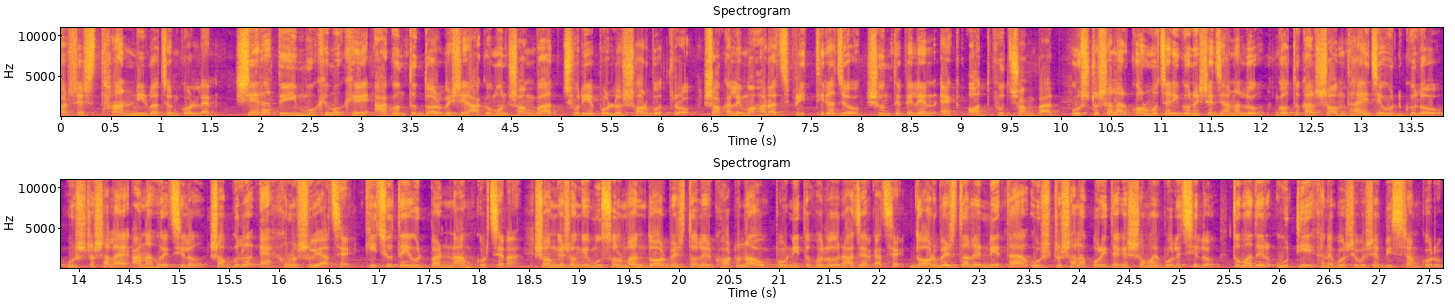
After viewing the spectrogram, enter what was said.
বসবাসের স্থান নির্বাচন করলেন। সে রাতেই মুখে মুখে আগন্তুক দরবেশের আগমন সংবাদ ছড়িয়ে পড়ল সর্বত্র। সকালে মহারাজ পৃথ্বীরাজও শুনতে পেলেন এক অদ্ভুত সংবাদ। উষ্টশালার কর্মচারীগণ এসে জানালো, গতকাল সন্ধ্যায় যে উটগুলো উষ্টশালায় আনা হয়েছিল, সবগুলো এখনও শুয়ে আছে। কিছুতেই উঠবার নাম করছে না। সঙ্গে সঙ্গে মুসলমান দরবেশ দলের ঘটনাও বর্ণিত হলো রাজার কাছে। দরবেশ দলের নেতা উষ্টশালা পরিত্যাগের সময় বলেছিল, তোমাদের উটি এখানে বসে বসে বিশ্রাম করুক।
